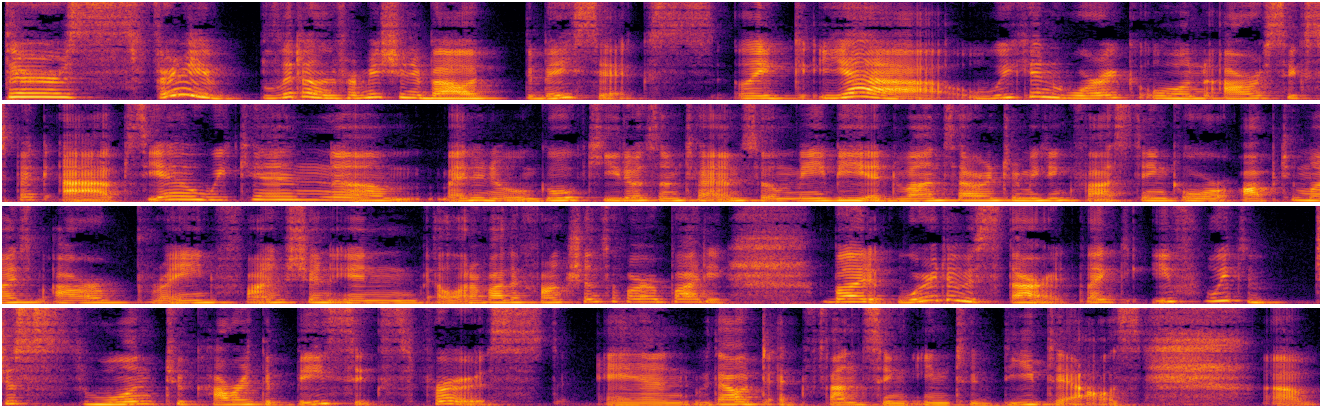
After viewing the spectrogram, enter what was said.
there's very little information about the basics like yeah we can work on our six pack abs yeah we can um, i don't know go keto sometimes. So maybe advance our intermittent fasting or optimize our brain function in a lot of other functions of our body. But where do we start? Like if we just want to cover the basics first and without advancing into details um,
